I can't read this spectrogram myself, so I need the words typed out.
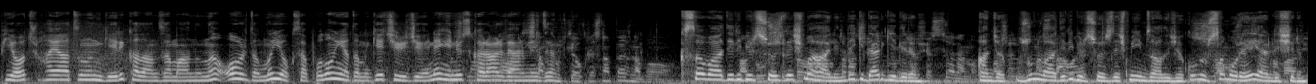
Piotr hayatının geri kalan zamanını orada mı yoksa Polonya'da mı geçireceğine henüz karar vermedi. Kısa vadeli bir sözleşme halinde gider gelirim. Ancak uzun vadeli bir sözleşme imzalayacak olursam oraya yerleşirim.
